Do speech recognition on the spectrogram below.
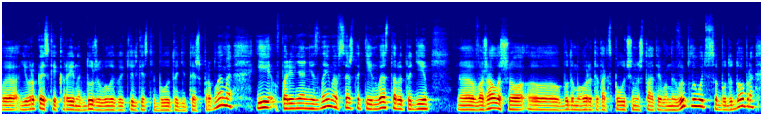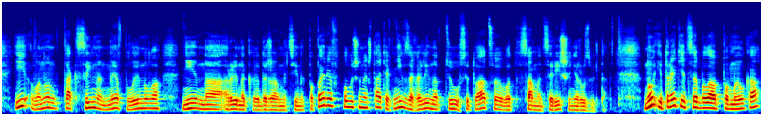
В європейських країнах дуже великої кількості були тоді теж проблеми. І в порівнянні з ними все ж таки інвестори тоді е, вважали, що будемо говорити так, Сполучені Штати вони випливуть, все буде добре, і воно так сильно не вплинуло ні на ринок державних цінних паперів Сполучених Штатів, ні взагалі на цю ситуацію. От саме це рішення Рузвельта. Ну і третє, це була помилка.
